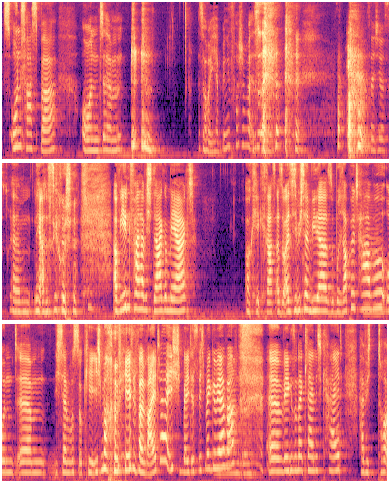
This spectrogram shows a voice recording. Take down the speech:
ist unfassbar. Und ähm, sorry, ich habe irgendwie vorher schon was. Soll ich was trinken? Ähm, ja, alles gut. Auf jeden Fall habe ich da gemerkt, Okay, krass. Also als ich mich dann wieder so berappelt habe mhm. und ähm, ich dann wusste, okay, ich mache auf jeden Fall weiter, ich melde jetzt nicht mehr Gewerbe ab, äh, wegen so einer Kleinigkeit, habe ich tro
